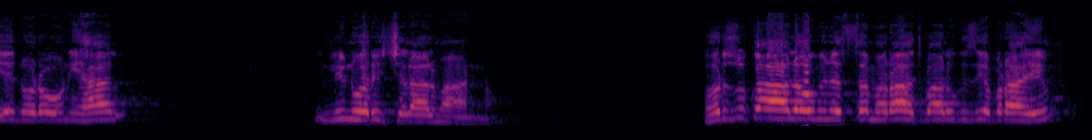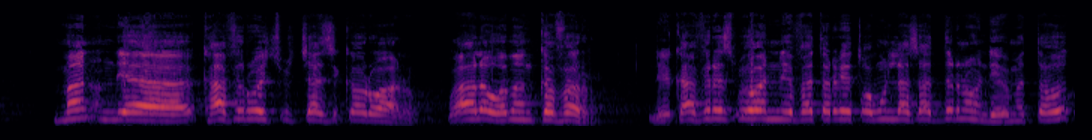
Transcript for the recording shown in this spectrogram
የኖረውን ያህል ሊኖር ይችላል ማለት ነው። እርዙቅ አለው ምን ተመራት ባሉ ጊዜ እብራሂም ካፊሮች ብቻ ሲቀሩ አሉ። ዋለ ወመን ከፈር። ካፊርስ ቢሆን የፈጥሬ ጦሙን ላሳድር ነው እንዴ የመጣሁት?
